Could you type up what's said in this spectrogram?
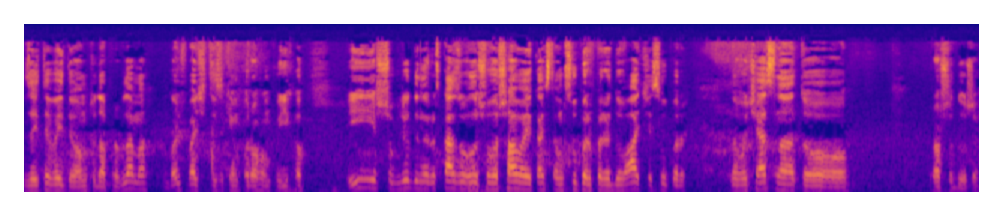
Зайти, вийти вам туди проблема. Гольф, бачите, з яким порогом поїхав. І щоб люди не розказували, що Варшава якась там супер передова чи супер новочесна, то прошу дуже.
